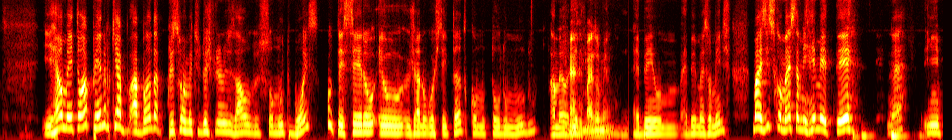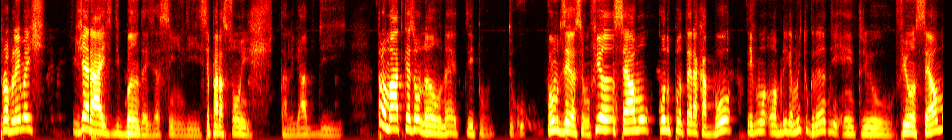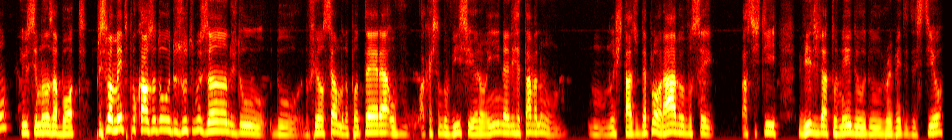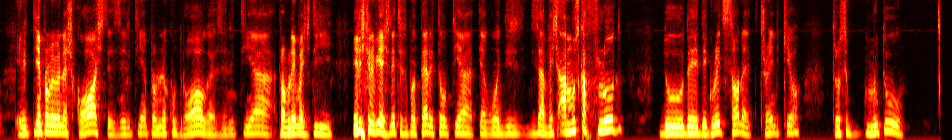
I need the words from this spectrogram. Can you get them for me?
E realmente é uma pena, porque a, a, banda, principalmente os dois primeiros álbuns, são muito bons. O terceiro eu, eu já não gostei tanto, como todo mundo, a maioria. É, mais ou menos. É bem, é bem mais ou menos. Mas isso começa a me remeter, né? em problemas gerais de bandas, assim, de separações, tá ligado? De traumáticas ou não, né? Tipo, vamos dizer assim, o Fio Anselmo, quando o Pantera acabou, teve uma, uma, briga muito grande entre o Fio Anselmo e o Simão Zabotti. Principalmente por causa do, dos últimos anos do, do, do Fio Anselmo no Pantera, o, a questão do vício e heroína, ele já estava num, num estágio deplorável, você assistir vídeos da turnê do, do Revenge the Steel. Ele tinha problema nas costas, ele tinha problema com drogas, ele tinha problemas de. Ele escrevia as letras do Pantera, então tinha, tinha alguma desavença. A música Flood do The, the Great Sonnet Trend Kill trouxe muito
